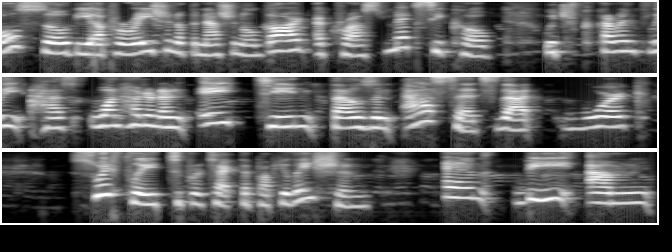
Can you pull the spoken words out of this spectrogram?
Also, the operation of the National Guard across Mexico, which currently has 118,000 assets that work swiftly to protect the population and the um,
